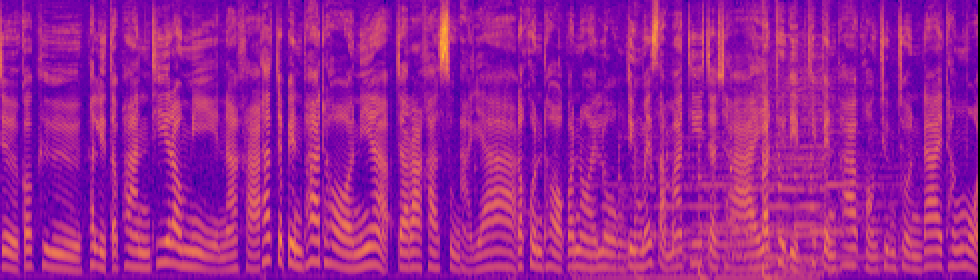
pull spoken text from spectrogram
เจอก็คือผลิตภัณฑ์ที่เรามีนะคะ ถ้าจะเป็นผ้าทอเนี่ยจะราคาสูงหายากแล้วคนทอก็น้อยลง จึงไม่สามารถที่จะใช้ช้วัตถุดิบที่เป็นผ้าของชุมชนได้ทั้งหมด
